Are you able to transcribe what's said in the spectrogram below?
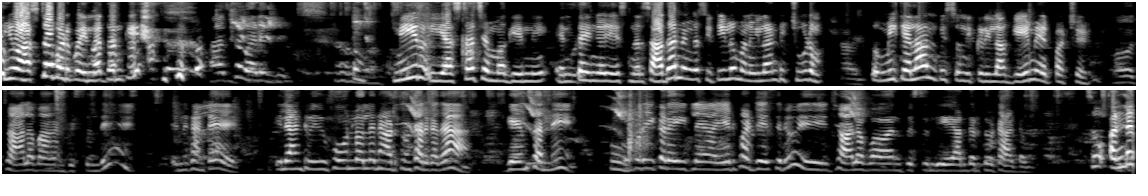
అయ్యో అష్ట పడిపోయింది అతనికి మీరు ఈ అష్టాచమ్మ గేమ్ని ఎంత ఎంజాయ్ చేస్తున్నారు? సాధారణంగా సిటీలో మనం ఇలాంటి చూడం. సో మీకు ఎలా అనిపిస్తుంది ఇక్కడ ఇలా గేమ్ ఏర్పాటు చేయడం? చాలా బాగా అనిపిస్తుంది. ఎందుకంటే ఇలాంటివి ఫోన్లలోనే ఆడుతుంటారు కదా గేమ్స్ అన్ని. ఇప్పుడు ఇక్కడ ఇట్లా ఏర్పాటు చేసారు చాలా బాగా అనిపిస్తుంది అందరితో ఆడడం. సో అంటే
